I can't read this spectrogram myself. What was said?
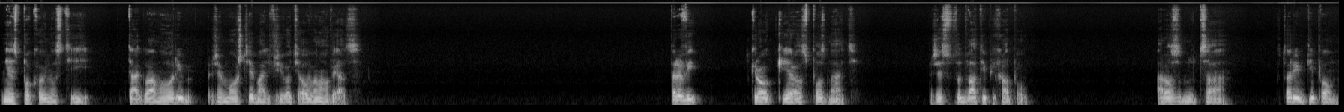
nespokojnosti, tak vám hovorím, že môžete mať v živote o mnoho viac. Prvý krok je rozpoznať, že sú to dva typy chlapov a rozhodnúť sa, ktorým typom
